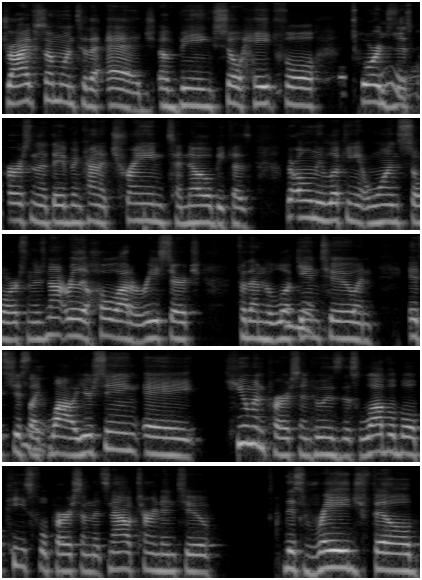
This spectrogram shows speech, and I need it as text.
drive someone to the edge of being so hateful towards this person that they've been kind of trained to know because they're only looking at one source and there's not really a whole lot of research for them to look Mhm. into and it's just like Mhm. wow you're seeing a human person who is this lovable, peaceful person that's now turned into this rage filled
